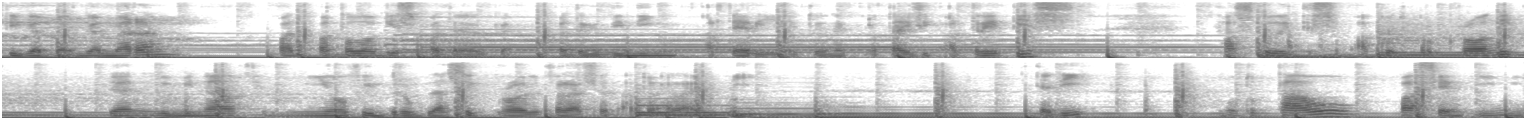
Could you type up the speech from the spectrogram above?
tiga gambaran pada patologis pada pada dinding arteri yaitu necrotizing arthritis, vasculitis subakut kronik dan luminal myofibroblastic proliferation atau LMP. jadi untuk tahu pasien ini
